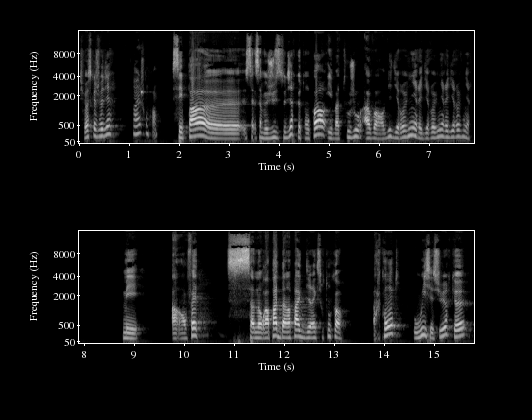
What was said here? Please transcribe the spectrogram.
Tu vois ce que je veux dire? Ouais, je comprends. c'est pas euh, ça, ça veut juste dire que ton corps il va toujours avoir envie d'y revenir et d'y revenir et d'y revenir mais ah, en fait ça n'aura pas d'impact direct sur ton corps par contre oui c'est sûr que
